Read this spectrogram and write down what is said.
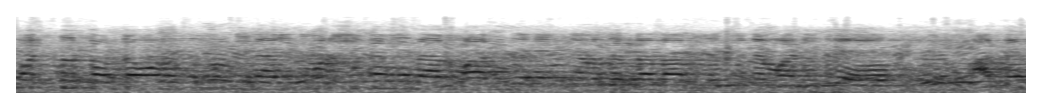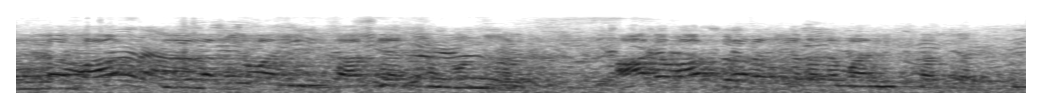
ಪಟ್ಟು ಟರ್ನ್ ಓವರ್ ಮುಂದಿನ ಐದು ವರ್ಷದಲ್ಲಿ ನಾನು ಮಾಡ್ತೇನೆ ಅಂತ ಹೇಳೋದನ್ನ ನಾನು ಯೋಚನೆ ಮಾಡಿದ್ರೆ ಅದನ್ನ ಮಾತ್ರ ನನಗೆ ಮಾಡಲಿಕ್ಕೆ ಸಾಧ್ಯ ಆಗ್ತದೆ ಬಂಧುಗಳು. ಆಗ ಮಾತ್ರ ನನಗೆ ಅದನ್ನು ಮಾಡಲಿಕ್ಕೆ ಸಾಧ್ಯ ಆಗ್ತದೆ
